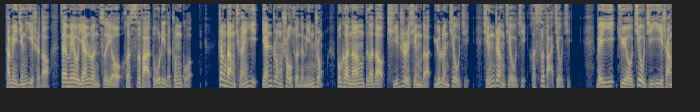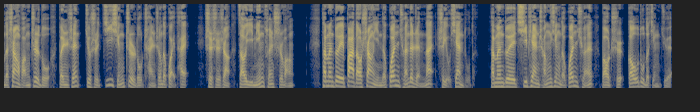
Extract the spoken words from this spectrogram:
他们已经意识到，在没有言论自由和司法独立的中国。正当权益严重受损的民众不可能得到体制性的舆论救济、行政救济和司法救济。唯一具有救济意义上的上访制度本身就是畸形制度产生的怪胎，事实上早已名存实亡。他们对霸道上瘾的官权的忍耐是有限度的，他们对欺骗成性的官权保持高度的警觉，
